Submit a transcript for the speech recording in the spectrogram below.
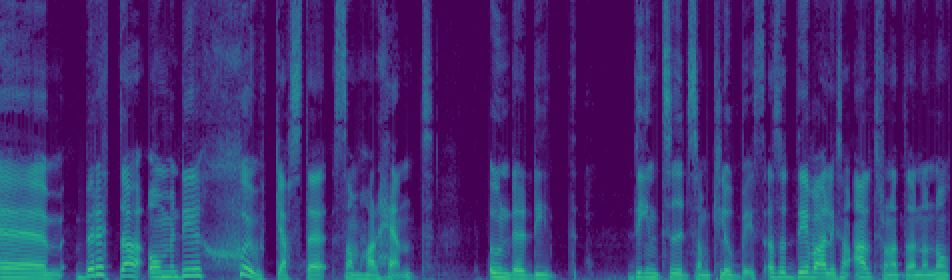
Ehm, berätta om det sjukaste som har hänt under ditt, din tid som klubbis. Alltså det var liksom allt från att någon,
